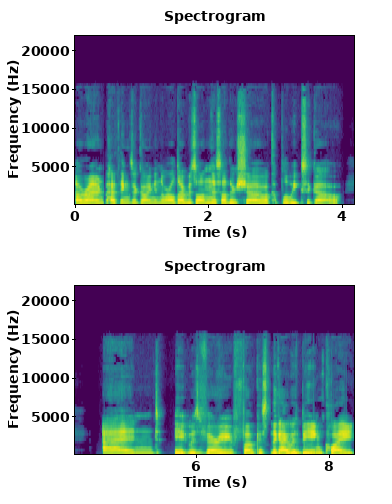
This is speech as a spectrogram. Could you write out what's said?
around how things are going in the world. I was on this other show a couple of weeks ago and it was very focused. The guy was being quite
